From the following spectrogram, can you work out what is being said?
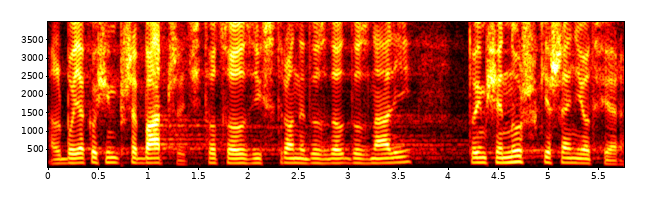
albo jakoś im przebaczyć to, co z ich strony doznali, to im się nóż w kieszeni otwiera.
